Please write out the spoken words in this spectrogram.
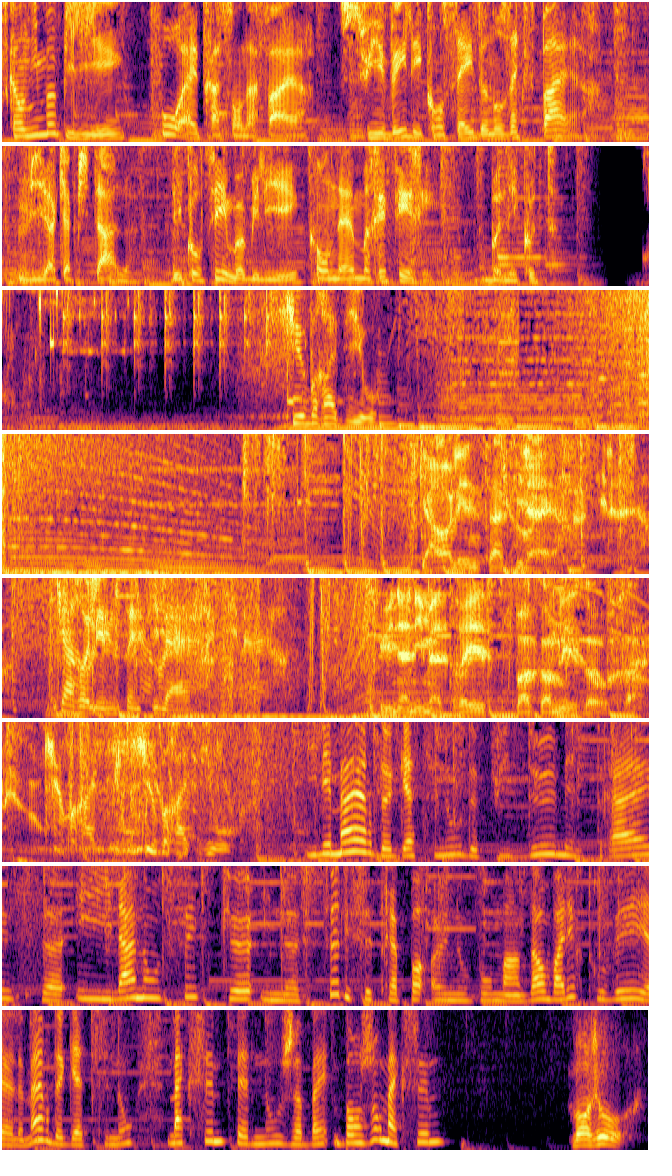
Parce qu'en immobilier, pour être à son affaire, suivez les conseils de nos experts. Via Capital, les courtiers immobiliers qu'on aime référer. Bonne écoute. Cube Radio. Caroline Saint-Hilaire. Caroline Saint-Hilaire. Une animatrice pas comme les autres. Cube Radio. Cube Radio. Il est maire de Gatineau depuis 2013 euh, et il a annoncé qu'il ne solliciterait pas un nouveau mandat. On va aller retrouver euh, le maire de Gatineau, Maxime Pedneau-Jobin. Bonjour, Maxime. Bonjour.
